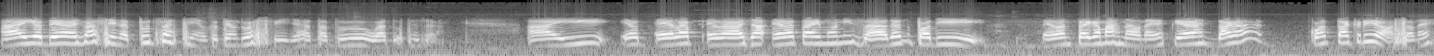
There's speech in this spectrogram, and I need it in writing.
Aí eu dei as vacinas, tudo certinho, que eu tenho duas filhas, já tá tudo adulta já. Aí eu, ela, ela já ela tá imunizada, não pode. Ela não pega mais não, né? Porque dá quando tá criança, né?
